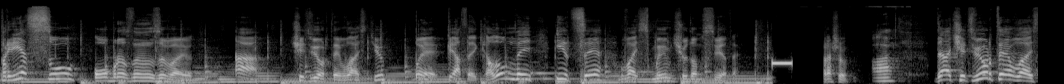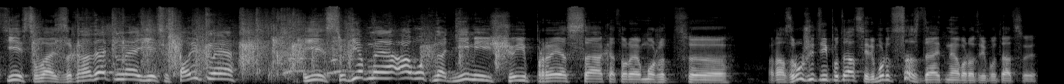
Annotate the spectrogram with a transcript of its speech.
Прессу образно называют А. Четвертой властью, Б. Пятой колонной и С. Восьмым чудом света. Прошу. А. Да, четвертая власть. Есть власть законодательная, есть исполнительная, есть судебная, а вот над ними еще и пресса, которая может э, разрушить репутацию или может создать, наоборот, репутацию.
